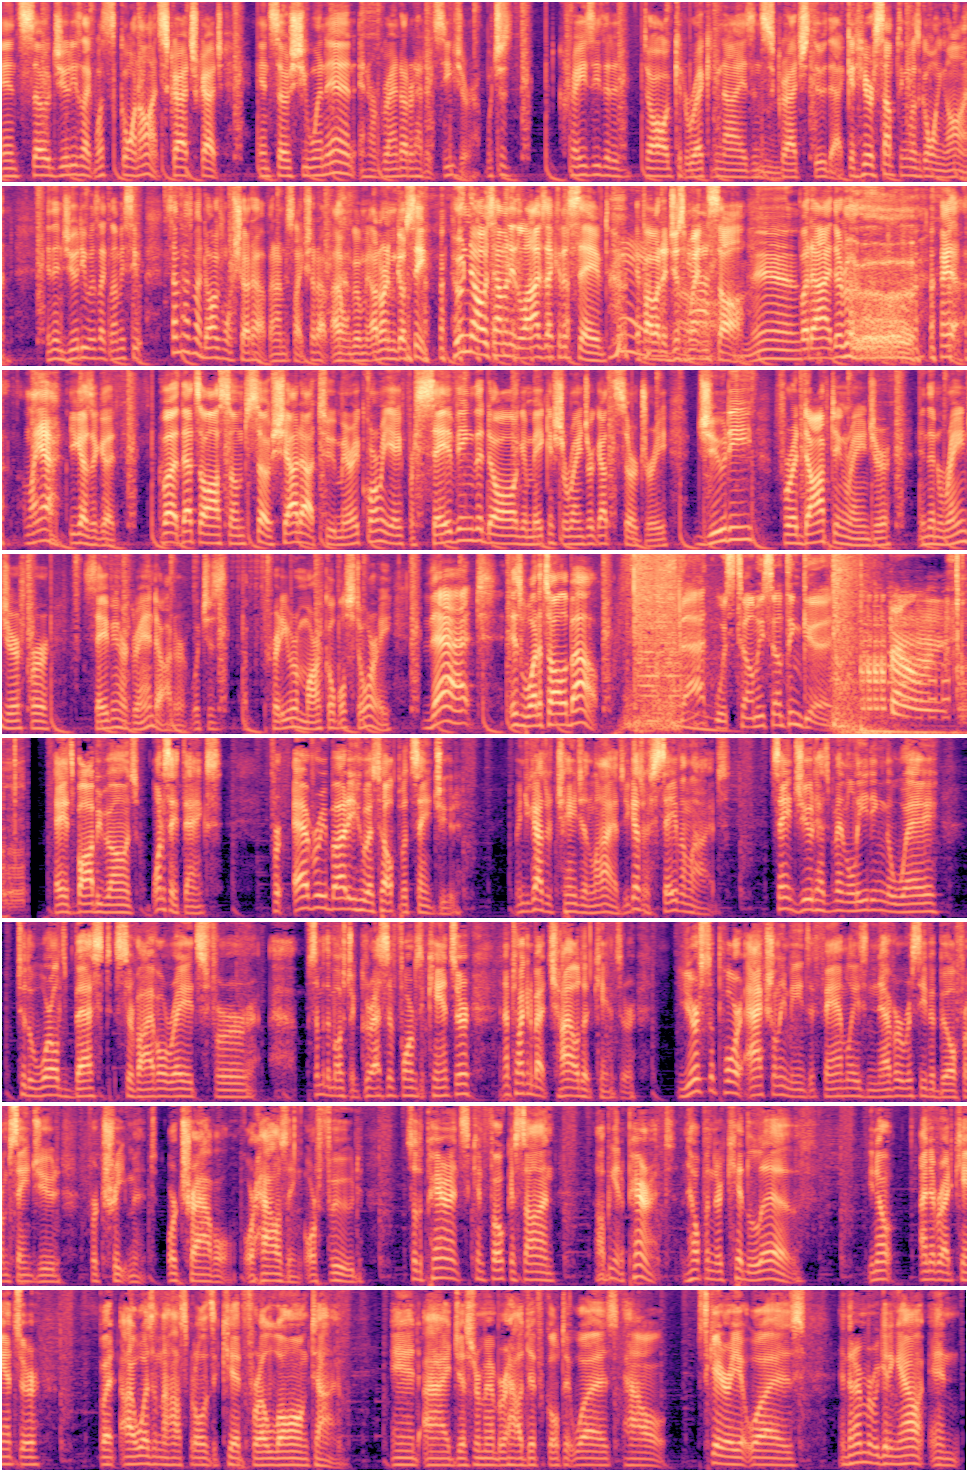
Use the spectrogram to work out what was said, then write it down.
And so Judy's like, What's going on? Scratch, scratch. And so she went in, and her granddaughter had a seizure, which is crazy that a dog could recognize and hmm. scratch through that, could hear something was going on. And then Judy was like, "Let me see." Sometimes my dogs won't shut up, and I'm just like, "Shut up! I don't go. I don't even go see." Who knows how many lives I could have saved if I would have just went and saw. Man, But I, they're, I'm like, yeah, you guys are good. But that's awesome. So shout out to Mary Cormier for saving the dog and making sure Ranger got the surgery. Judy for adopting Ranger, and then Ranger for saving her granddaughter, which is a pretty remarkable story. That is what it's all about. That was Tell Me Something Good. Hey, it's Bobby Bones. Want to say thanks for everybody who has helped with St. Jude. I mean, you guys are changing lives. You guys are saving lives. St. Jude has been leading the way to the world's best survival rates for uh, some of the most aggressive forms of cancer, and I'm talking about childhood cancer. Your support actually means that families never receive a bill from St. Jude for treatment or travel or housing or food. So the parents can focus on uh, being a parent and helping their kid live. You know, I never had cancer, but I was in the hospital as a kid for a long time. And I just remember how difficult it was, how scary it was. And then I remember getting out and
